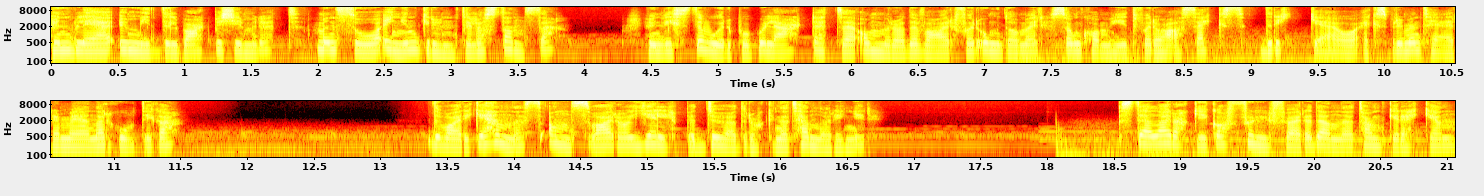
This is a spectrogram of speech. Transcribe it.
Hun ble umiddelbart bekymret, men så ingen grunn til å stanse. Hun visste hvor populært dette området var for ungdommer som kom hit for å ha sex, drikke og eksperimentere med narkotika. Det var ikke hennes ansvar å hjelpe døddrukne tenåringer. Stella rakk ikke å fullføre denne tankerekken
